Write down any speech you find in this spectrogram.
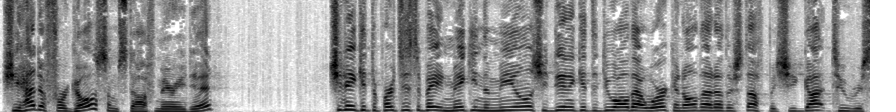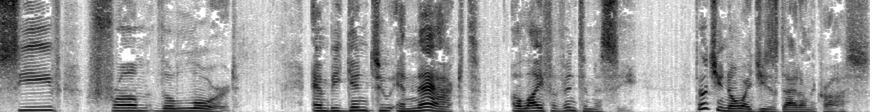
She had to forego some stuff, Mary did. She didn't get to participate in making the meal. She didn't get to do all that work and all that other stuff, but she got to receive from the Lord and begin to enact a life of intimacy. Don't you know why Jesus died on the cross?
